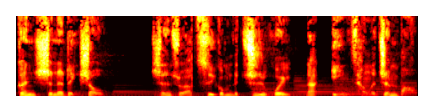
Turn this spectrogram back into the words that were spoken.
更深的领受神所要赐给我们的智慧，那隐藏的珍宝。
